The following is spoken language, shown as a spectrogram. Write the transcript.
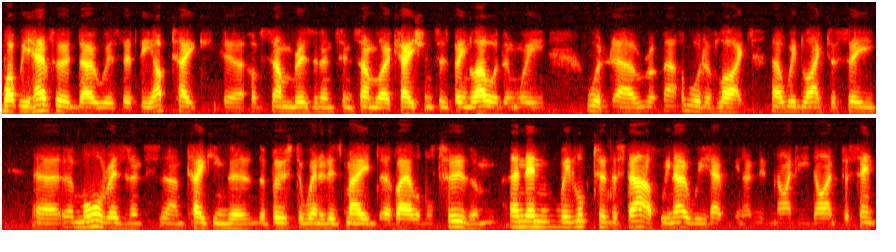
What we have heard though is that the uptake uh, of some residents in some locations has been lower than we would uh, uh, would have liked. we'd like to see more residents taking the booster when it is made available to them. We look to the staff. We know we have 99%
